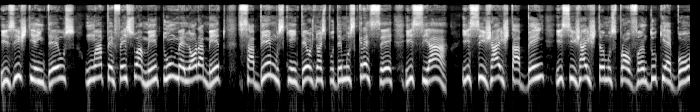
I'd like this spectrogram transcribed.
existe em Deus um aperfeiçoamento, um melhoramento. Sabemos que em Deus nós podemos crescer e se há e se já está bem, e se já estamos provando o que é bom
